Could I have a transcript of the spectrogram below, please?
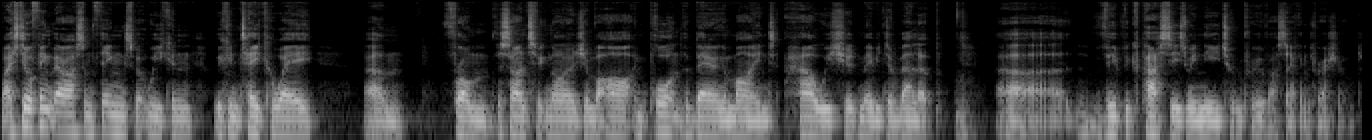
But I still think there are some things that we can we can take away um, from the scientific knowledge and that are important for bearing in mind how we should maybe develop uh, the, the capacities we need to improve our second threshold.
